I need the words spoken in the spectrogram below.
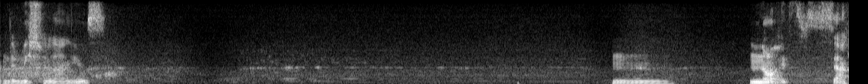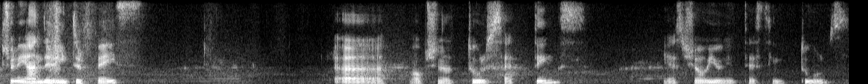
under miscellaneous Hmm. No, it's actually under interface. Uh, optional tool settings. Yes, show unit testing tools.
